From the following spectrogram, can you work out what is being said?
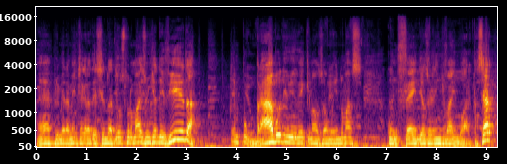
né? primeiramente agradecendo a Deus por mais um dia de vida. Tempo brabo de viver que nós vamos indo, mas com fé em Deus a gente vai embora, tá certo?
